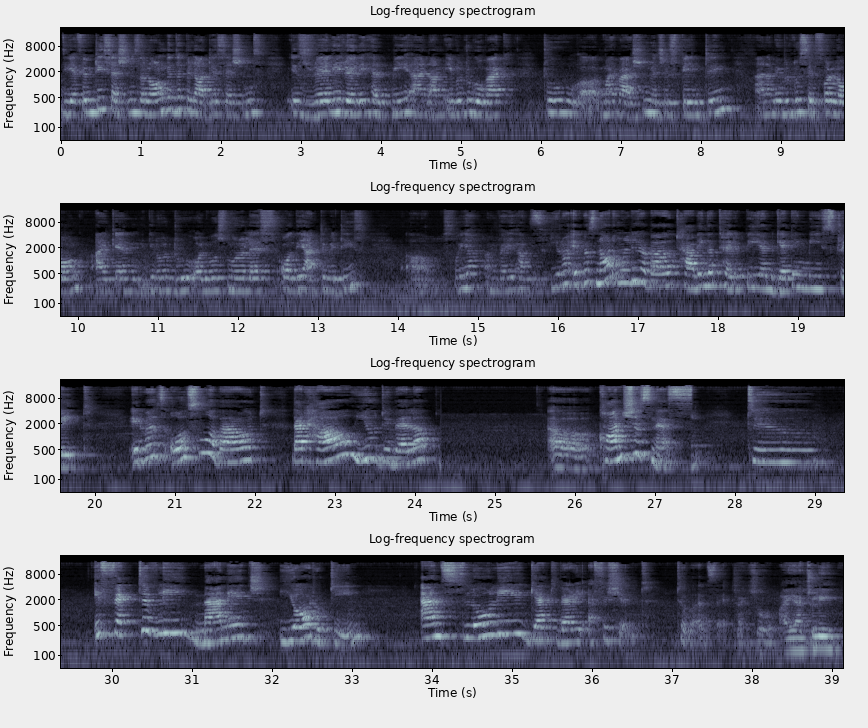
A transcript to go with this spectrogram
the FMT sessions along with the Pilates sessions is really really helped me and I'm able to go back to uh, my passion which is painting and I'm able to sit for long. I can you know do almost more or less all the activities. Um, so yeah, I'm very happy. You know, it was not only about having a therapy and getting me straight. It was also about that how you develop uh, consciousness to effectively manage your routine and slowly get very efficient towards it. So I actually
